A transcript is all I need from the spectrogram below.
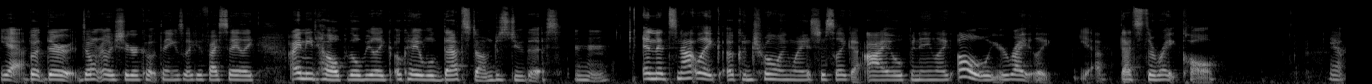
yeah but they're don't really sugarcoat things. Like if I say like I need help, they'll be like, "Okay, well that's dumb. Just do this." hmm And it's not like a controlling way. It's just like an eye opening. Like, "Oh, you're right. Like yeah. that's the right call." Yep.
